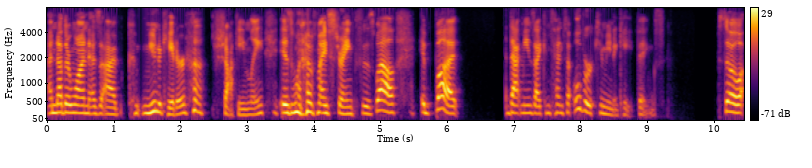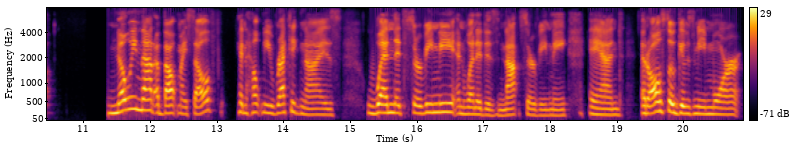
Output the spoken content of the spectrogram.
another one as a communicator, shockingly, is one of my strengths as well. It, but that means I can tend to over communicate things. So knowing that about myself can help me recognize when it's serving me and when it is not serving me. And it also gives me more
